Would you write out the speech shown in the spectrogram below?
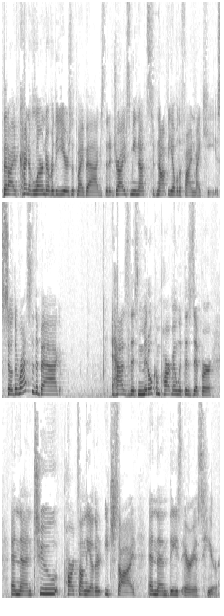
that I've kind of learned over the years with my bags, that it drives me nuts to not be able to find my keys. So the rest of the bag, it has this middle compartment with the zipper and then two parts on the other each side and then these areas here.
